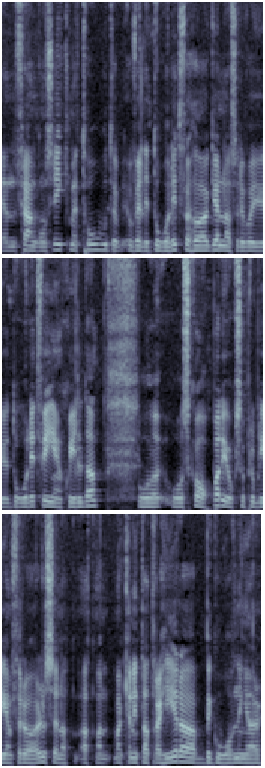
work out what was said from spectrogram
en framgångsrik metod och väldigt dåligt för högern. Alltså det var ju dåligt för enskilda. Och, och skapade ju också problem för rörelsen. Att, att man, man kan inte attrahera begåvningar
